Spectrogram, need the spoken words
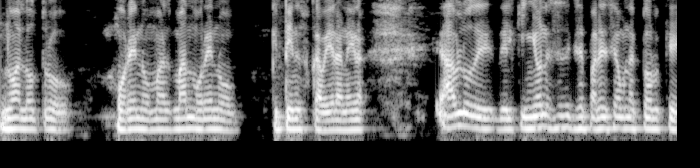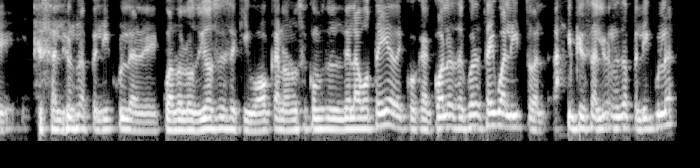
no al otro moreno, más, más moreno que tiene su cabellera negra. Hablo de, del Quiñones, ese que se parece a un actor que, salió en una película de cuando los dioses se equivocan, o no sé cómo, el de la botella de Coca-Cola, ¿se acuerda? Está igualito al, que salió en esa película.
